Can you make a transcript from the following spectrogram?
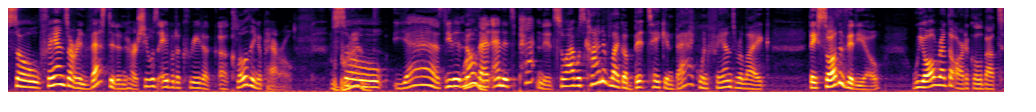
So fans are invested in her. She was able to create a, a clothing apparel. so yes, you didn't know that, and it's patented. So I was kind of like a bit taken back when fans were like, they saw the video. We all read the article about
